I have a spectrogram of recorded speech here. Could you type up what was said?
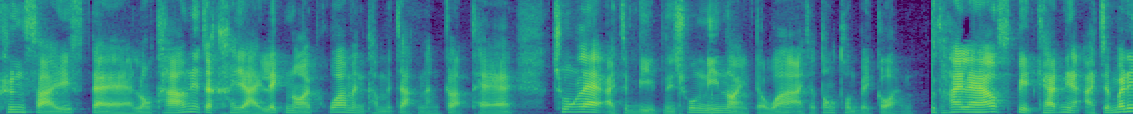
ครึ่งไซส์แต่รองเท้าเนี่ยจะขยายเล็กน้อยเพราะว่ามันทำมาจากหนังกลับแท้ ช่วงแรกอาจจะบีบในช่วงนี้หน่อยแต่ว่าอาจจะต้องทนไปก่อน สุดท้ายแล้ว Speed Cat เนี่ยอาจจะไม่ได้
